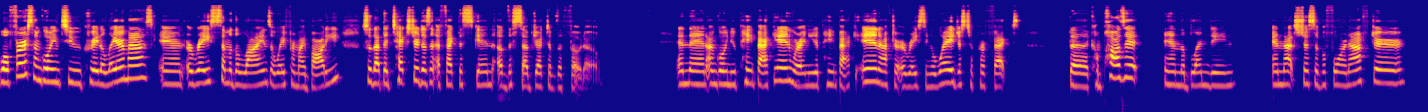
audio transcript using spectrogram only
well, first I'm going to create a layer mask and erase some of the lines away from my body so that the texture doesn't affect the skin of the subject of the photo. And then I'm going to paint back in where I need to paint back in after erasing away just to perfect the composite and the blending. And that's just a before and after.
